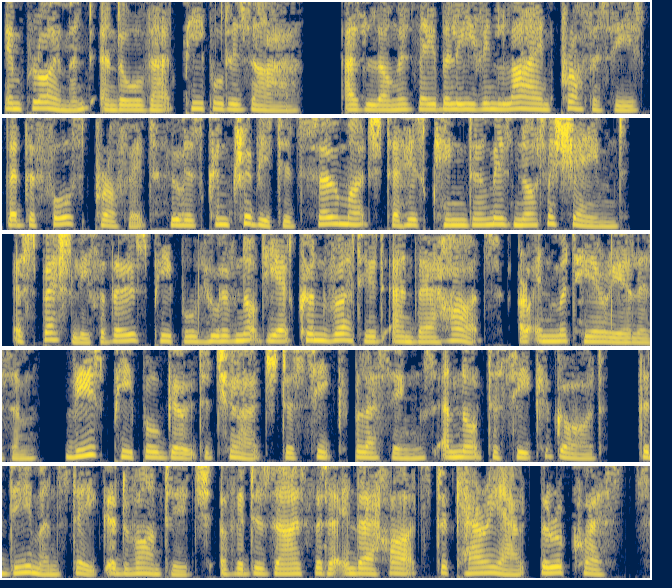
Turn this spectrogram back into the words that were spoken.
employment and all that people desire as long as they believe in lying prophecies that the false prophet who has contributed so much to his kingdom is not ashamed, especially for those people who have not yet converted and their hearts are in materialism. These people go to church to seek blessings and not to seek God. The demons take advantage of the desires that are in their hearts to carry out the requests.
